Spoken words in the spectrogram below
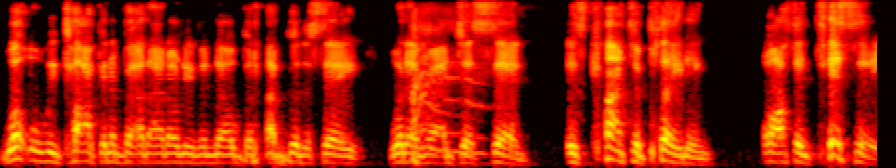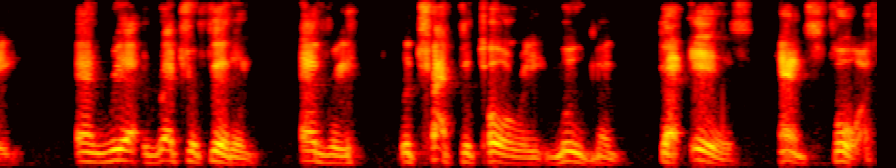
what were we talking about? I don't even know, but I'm going to say whatever I just said is contemplating authenticity and re- retrofitting every retractatory movement that is henceforth.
